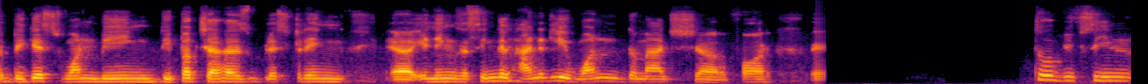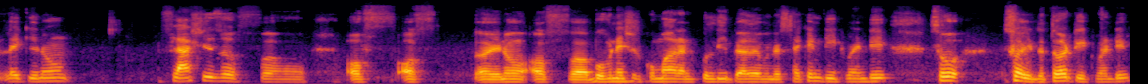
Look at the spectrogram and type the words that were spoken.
the biggest one being Deepak Chahar's blistering uh, innings, a single-handedly won the match uh, for. So we've seen like you know flashes of uh, of of uh, you know of uh, Kumar and Kuldeep Yadav in the second T20. So sorry, the third T20.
